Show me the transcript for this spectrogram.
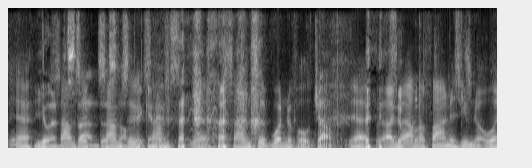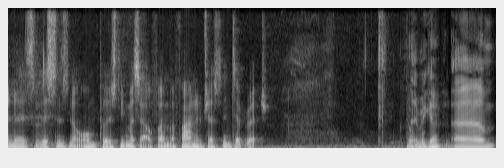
yeah. You'll Sam's understand a, us Sam's not a, picking him. Sam's, yeah, Sam's a wonderful chap. Yeah, but I'm, I'm a fan, as you know, and as listeners know, him personally myself, I'm a fan of Justin Tipuric. There we go. Um,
